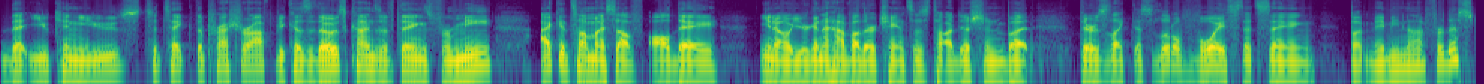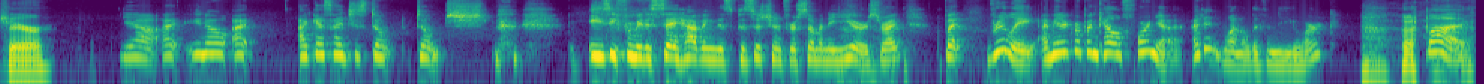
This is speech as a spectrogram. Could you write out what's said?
that you can use to take the pressure off? Because those kinds of things, for me, I could tell myself all day, you know, you're going to have other chances to audition, but there's like this little voice that's saying, but maybe not for this chair. Yeah, I you know I I guess I just don't don't. Sh- easy for me to say having this position for so many years, right? But really, I mean, I grew up in California. I didn't want to live in New York, but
